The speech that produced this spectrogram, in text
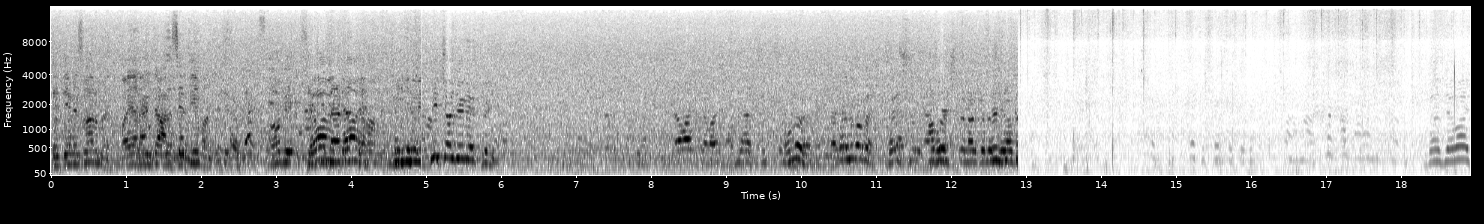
Sediğiniz var mı? Bayanın yukarıda sediği mi alacağız? Abi devam et devam et. Hiç acele etmeyin. Yavaş yavaş. Onur, efendim abi, ben şu ablaçtan arkadaşı yazdım. Biraz yavaş.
